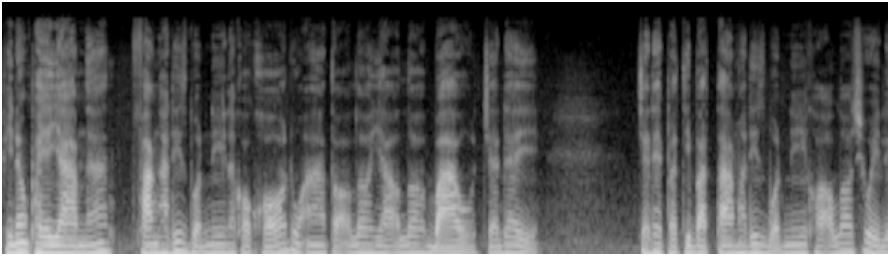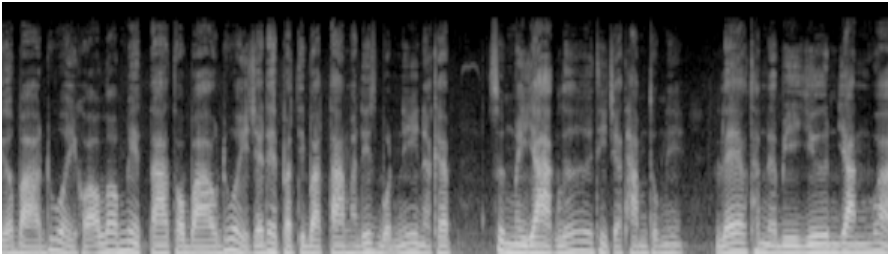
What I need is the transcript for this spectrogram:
พี่น้องพยายามนะ ฟังฮะดิษบทนี้แล้วก็ขอดุอาต่ออัลลอฮ์ยาอัลลอฮ์บ่าวจะได้จะได้ปฏิบัติตามฮะดิษบทนี้ ขออัลลอฮ์ช่วยเหลือบ่าวด้วย ขออัลลอฮ์เมตตาต่อบ่าวด้วย จะได้ปฏิบัติตามฮะดิษบทนี้นะครับ ซึ่งไม่ยากเลยที่จะทำตรงนี้ แล้วท่านนบียืนยันว่า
